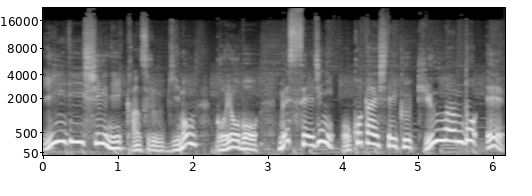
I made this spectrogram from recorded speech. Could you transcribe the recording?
EDC に関する疑問ご要望メッセージにお答えしていく Q&A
